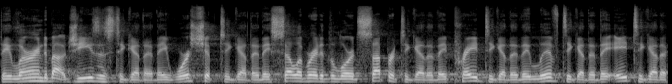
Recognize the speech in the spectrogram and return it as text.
They learned about Jesus together. They worshiped together. They celebrated the Lord's Supper together. They prayed together. They lived together. They ate together.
